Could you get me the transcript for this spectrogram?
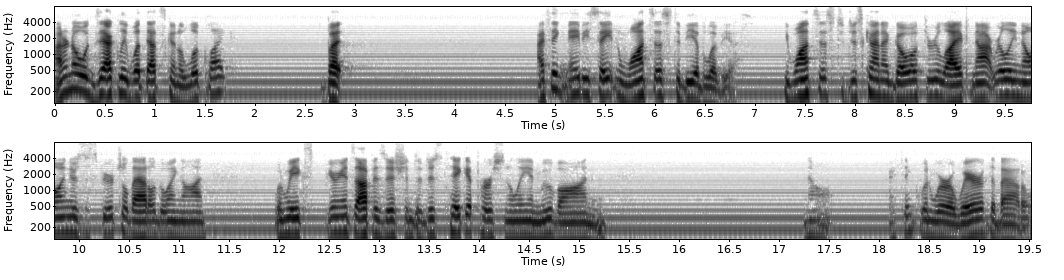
I don't know exactly what that's going to look like, but I think maybe Satan wants us to be oblivious. He wants us to just kind of go through life not really knowing there's a spiritual battle going on. When we experience opposition, to just take it personally and move on. No, I think when we're aware of the battle,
